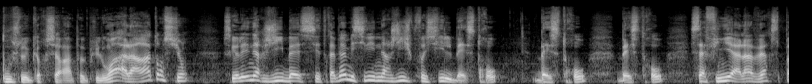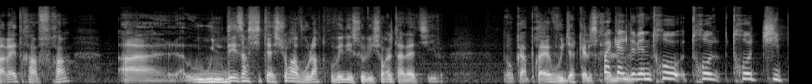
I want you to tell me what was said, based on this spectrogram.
pousse le curseur un peu plus loin. Alors attention, parce que l'énergie baisse, c'est très bien, mais si l'énergie fossile baisse trop, baisse trop, baisse trop, ça finit à l'inverse par être un frein ou une désincitation à vouloir trouver des solutions alternatives. Donc après, vous dire qu'elle serait. Pas qu'elle devienne trop, trop, trop cheap,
